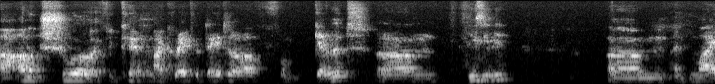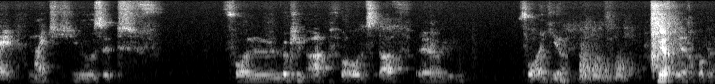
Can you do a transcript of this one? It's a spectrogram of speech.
are not sure if we can migrate the data from Gerrit um, easily. Um, and might might use it for looking up for old stuff um, for a year. Yeah. Problems.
